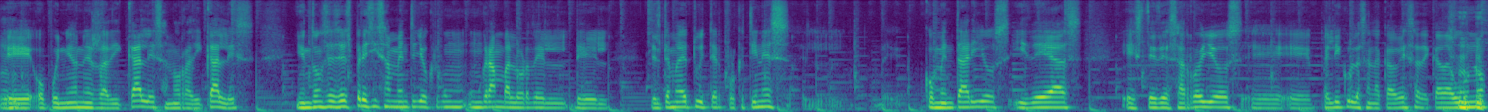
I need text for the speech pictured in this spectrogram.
Eh, opiniones radicales a no radicales. Y entonces es precisamente yo creo un, un gran valor del, del- del tema de Twitter porque tienes comentarios, ideas, este, desarrollos, eh, eh, películas en la cabeza de cada uno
